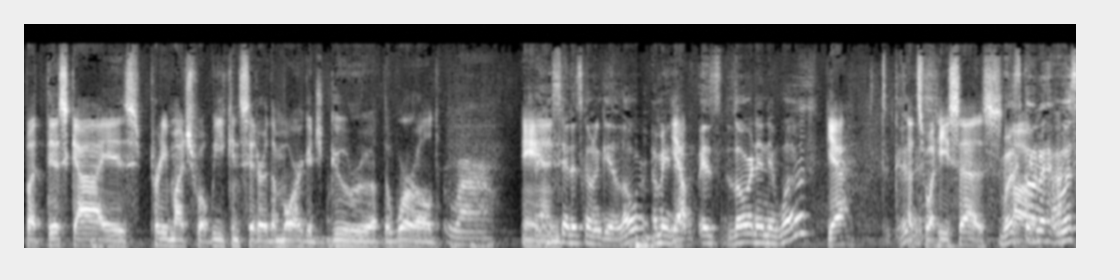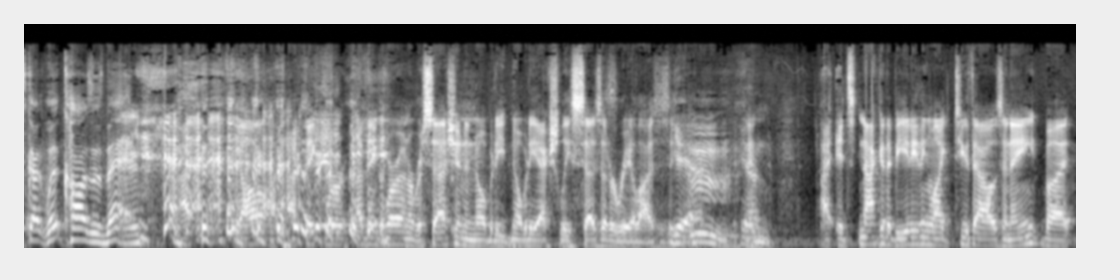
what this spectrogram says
But this guy is pretty much what we consider the mortgage guru of the world. Wow. And he said it's going to get lower. I mean, Yep. it's lower than it was. yeah, goodness. that's what he says. What's Um, going to what's got what causes that? y'all, I think we're I think we're in a recession, and nobody nobody actually says it or realizes it Yeah. yet. Mm, yeah. And I, it's not going to be anything like 2008, but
